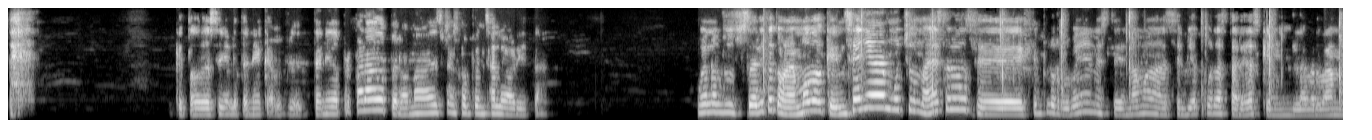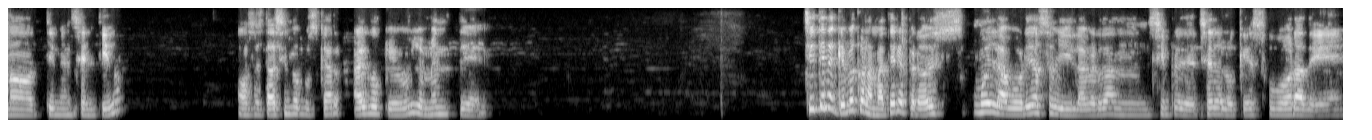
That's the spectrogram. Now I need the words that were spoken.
que todo eso yo lo tenía que haber tenido preparado, pero no, es mejor pensarlo ahorita. Bueno, pues ahorita con el modo que enseñan muchos maestros, eh, ejemplo Rubén, este, nada más envía puras tareas que la verdad no tienen sentido. O se está haciendo buscar algo que obviamente sí tiene que ver con la materia, pero es muy laborioso y la verdad siempre excede lo que es su hora de,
